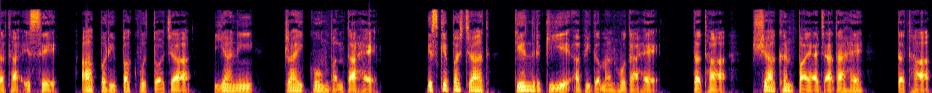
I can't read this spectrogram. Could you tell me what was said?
तथा इससे अपरिपक्व त्वचा यानी ट्राइकोम बनता है। इसके पश्चात केंद्र की ये अभिगमन होता है, तथा शाखन पाया जाता है, तथा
